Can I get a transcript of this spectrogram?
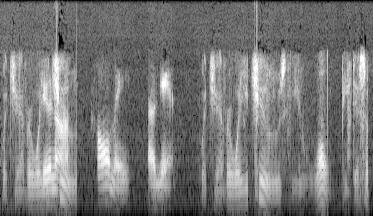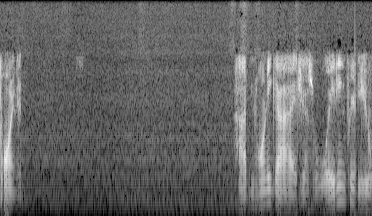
whichever way Do you not choose, call me again. whichever way you choose, you won't be disappointed. Hot and horny guy just waiting for you.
